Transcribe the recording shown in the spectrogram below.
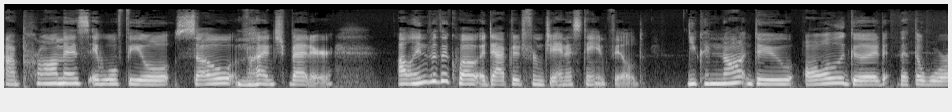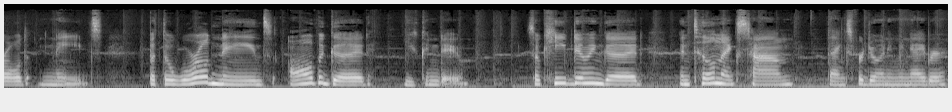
I promise it will feel so much better. I'll end with a quote adapted from Jana Stanfield You cannot do all the good that the world needs, but the world needs all the good you can do. So keep doing good. Until next time, thanks for joining me, neighbor.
